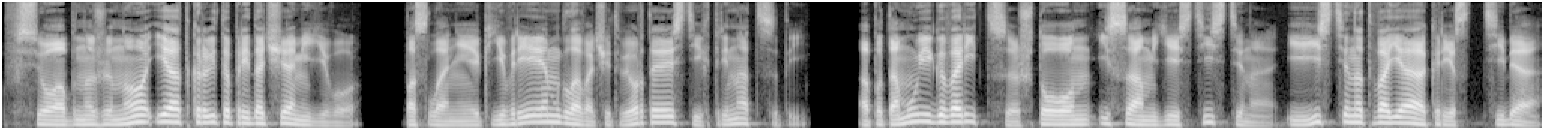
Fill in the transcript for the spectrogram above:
Все обнажено и открыто пред очами Его. Послание к евреям, глава 4, стих 13. А потому и говорится, что Он и сам есть истина, и истина Твоя окрест Тебя.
